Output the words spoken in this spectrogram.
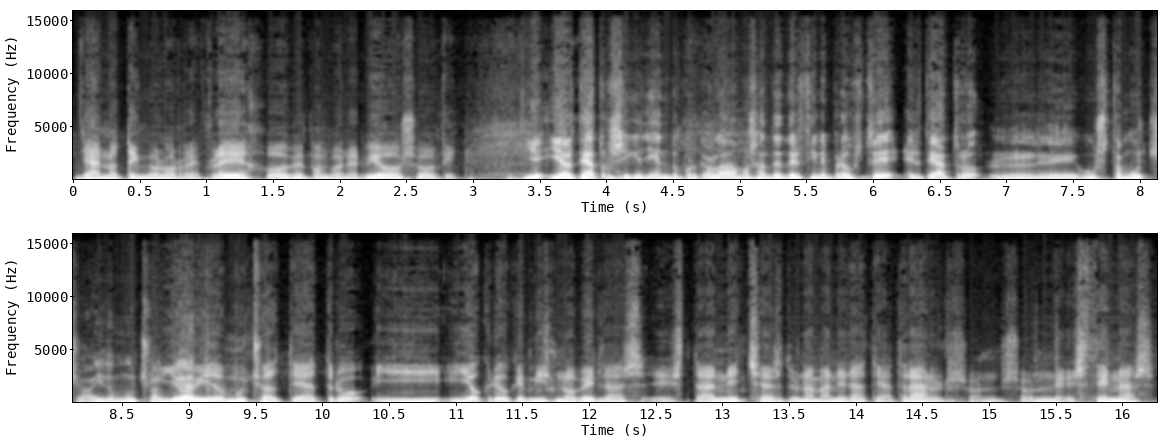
Ya no tengo los reflejos, me pongo nervioso, en fin. Y, y al teatro sigue yendo, porque hablábamos antes del cine, pero a usted el teatro le gusta mucho, ha ido mucho al Yo teatro. he ido mucho al teatro y, y yo creo que mis novelas están hechas de una manera teatral, son, son escenas,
